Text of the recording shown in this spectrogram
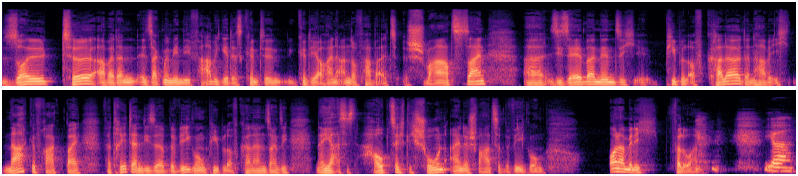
sollte, aber dann äh, sagt man mir, nee, farbige, das könnte, könnte ja auch eine andere Farbe als schwarz sein. Äh, Sie selber nennen sich äh, People of Color. Dann habe ich nachgefragt bei Vertretern dieser Bewegung People of Color und sagen sie, na ja, es ist hauptsächlich schon eine schwarze Bewegung. Und dann bin ich verloren. Ja,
